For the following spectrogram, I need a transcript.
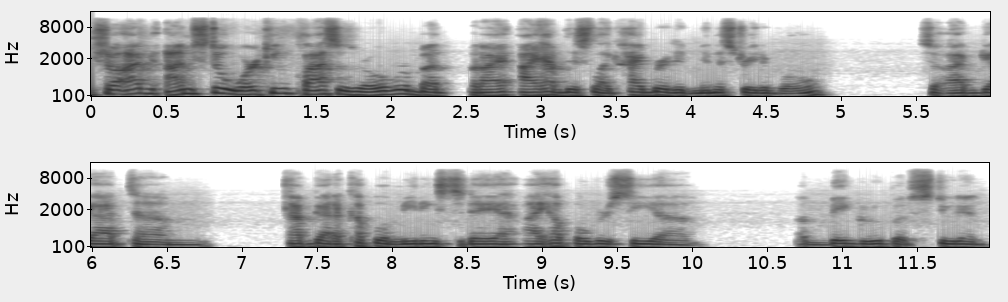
so I'm I'm still working. Classes are over, but but I I have this like hybrid administrative role. So I've got um I've got a couple of meetings today. I, I help oversee a a big group of student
